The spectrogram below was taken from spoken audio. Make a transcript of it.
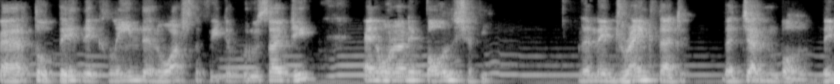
ਪੈਰ ਧੋਤੇ they cleaned and washed the feet of Guru Sahib ji and ਉਹਨਾਂ ਨੇ ਪੌਲ ਛਕੀ then they drank that that charan paul they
